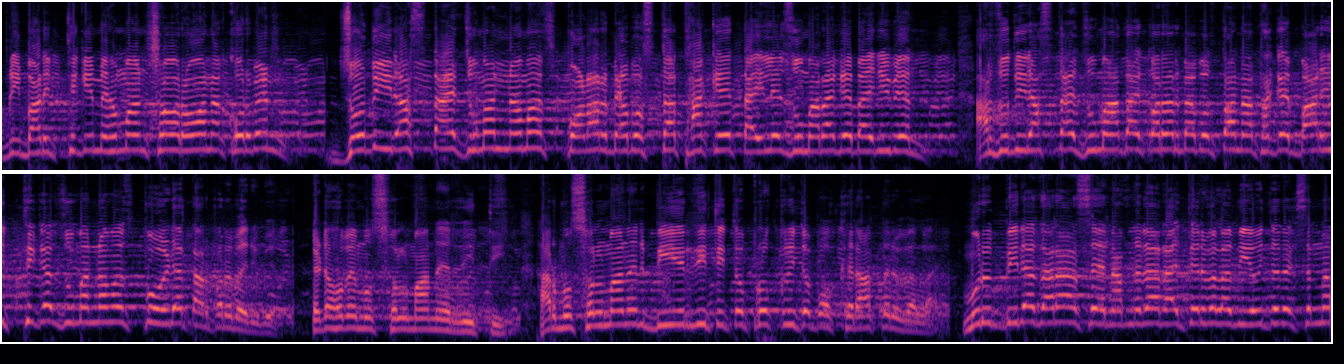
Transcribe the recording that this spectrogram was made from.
আপনি বাড়ির থেকে মেহমান সহ রওনা করবেন, যদি রাস্তায় জুমার নামাজ পড়ার ব্যবস্থা থাকে, তাইলে জুমার আগে বাইরিবেন। আর যদি রাস্তায় জুমা আদায় করার ব্যবস্থা না থাকে, বাড়ির থেকে জুমার নামাজ পড়ে তারপরে বেরিবে। এটা হবে মুসলমানের রীতি। আর মুসলমানের বিয়ের রীতি তো প্রকৃত পক্ষে রাতের বেলায়। মুরব্বীরা যারা আছেন, আপনারা রাতের বেলা বিয়ে হইতে দেখছেন না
